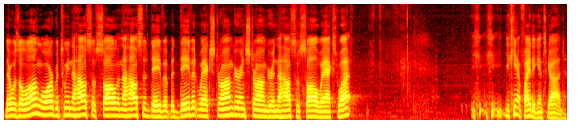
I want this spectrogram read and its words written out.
There was a long war between the house of Saul and the house of David, but David waxed stronger and stronger, and the house of Saul waxed what? You can't fight against God.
